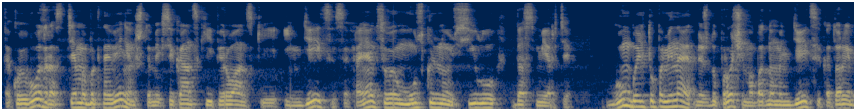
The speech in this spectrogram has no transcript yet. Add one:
Такой возраст тем обыкновенен, что мексиканские и перуанские индейцы сохраняют свою мускульную силу до смерти. Гумбольд упоминает, между прочим, об одном индейце, который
